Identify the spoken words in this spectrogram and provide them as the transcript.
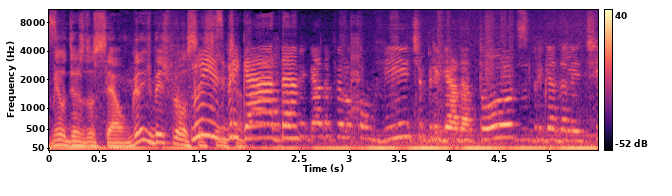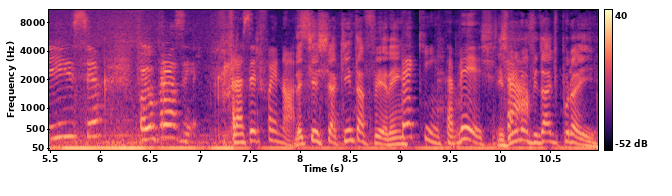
Meu Deus do céu. Um grande beijo pra você. Luiz, Cíntia. obrigada. Obrigada pelo convite, obrigada a todos, obrigada Letícia. Foi um prazer. Prazer foi nosso. Letícia, quinta-feira, hein? Até quinta, beijo. E tchau. vem novidade por aí.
